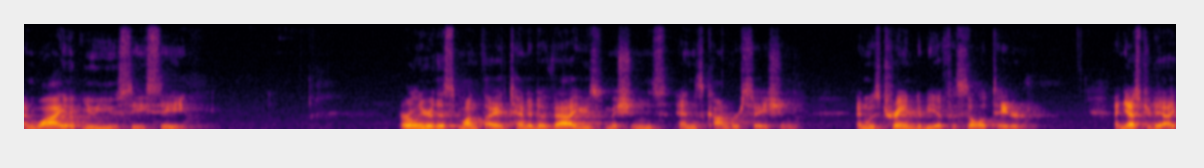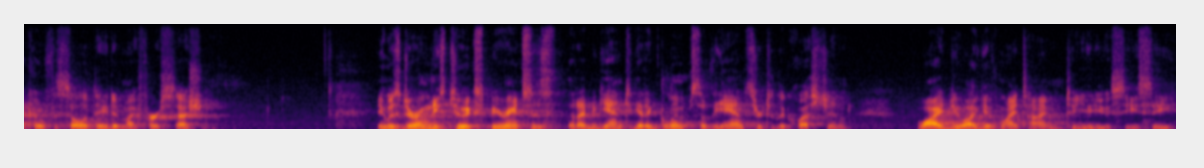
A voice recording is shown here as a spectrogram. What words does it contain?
and why at UUCC? Earlier this month, I attended a values, missions, ends conversation and was trained to be a facilitator. And yesterday, I co facilitated my first session. It was during these two experiences that I began to get a glimpse of the answer to the question, why do I give my time to UUCC?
